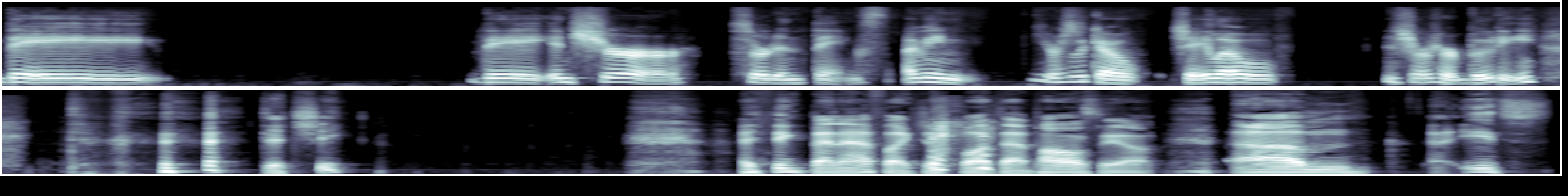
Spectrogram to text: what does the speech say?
they they insure certain things. I mean, years ago, J Lo insured her booty. Did she? I think Ben Affleck just bought that policy out. Um, it's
